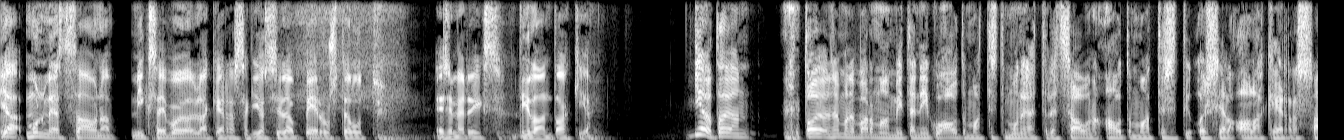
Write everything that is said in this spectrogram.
Ja mun mielestä sauna, miksei voi olla yläkerrassakin, jos sillä on perustelut esimerkiksi tilan takia. Joo, toi on, toi on semmoinen varmaan, mitä niinku automaattisesti moni ajattelee, että sauna automaattisesti olisi siellä alakerrassa.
